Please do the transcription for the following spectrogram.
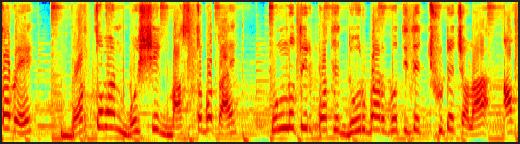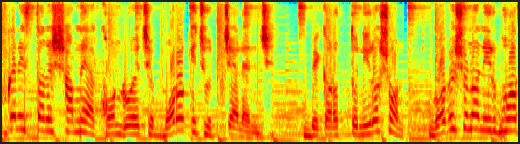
তবে বর্তমান বৈশ্বিক বাস্তবতায় উন্নতির পথে দুর্বার গতিতে ছুটে চলা আফগানিস্তানের সামনে এখন রয়েছে বড় কিছু চ্যালেঞ্জ। বেকারত্ব নিরসন, গবেষণা নির্ভর,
